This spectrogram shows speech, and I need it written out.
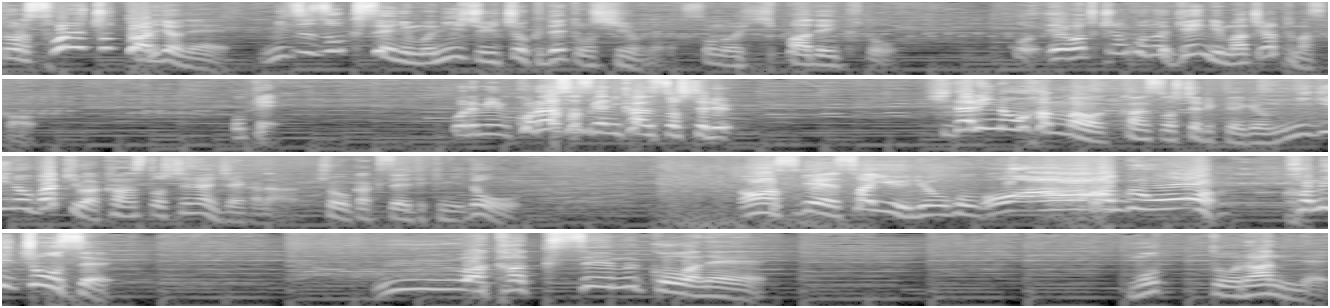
からそれちょっとあれだよね。水属性にも21億出てほしいよね。そのヒパでいくと。え、私のこの原理間違ってますか ?OK。これ、これはさすがにカンストしてる。左のハンマーはカンストしてるけど、右のバキはカンストしてないんじゃないかな。聴覚性的に。どう？あーすげえ。左右両方が、おー半分おー神調整うーわ、覚醒無効はね、もっとらんね。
